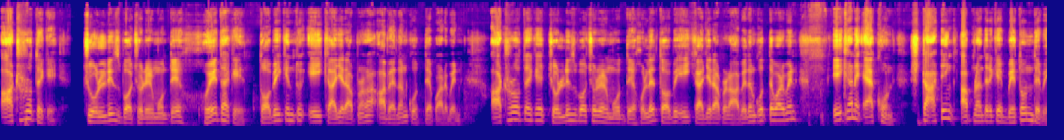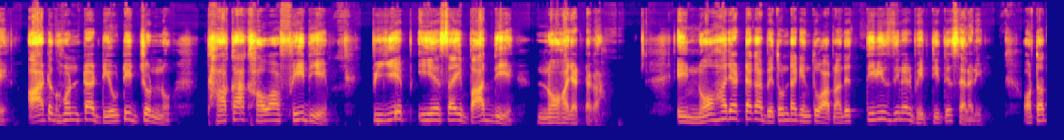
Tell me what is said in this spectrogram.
আঠেরো থেকে চল্লিশ বছরের মধ্যে হয়ে থাকে তবে কিন্তু এই কাজের আপনারা আবেদন করতে পারবেন। আঠেরো থেকে চল্লিশ বছরের মধ্যে হলে তবে এই কাজের আপনারা আবেদন করতে পারবেন। এইখানে এখন স্টার্টিং আপনাদেরকে বেতন দেবে আট ঘণ্টা ডিউটির জন্য, থাকা খাওয়া ফ্রি দিয়ে পিএফ ইএসআই বাদ দিয়ে ন হাজার টাকা। এই ন হাজার টাকা বেতনটা কিন্তু আপনাদের তিরিশ দিনের ভিত্তিতে স্যালারি অর্থাৎ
